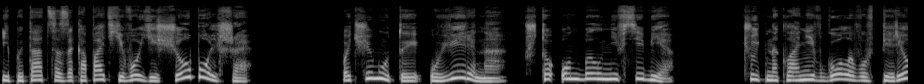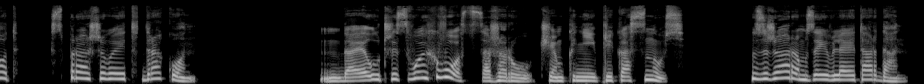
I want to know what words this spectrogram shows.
и пытаться закопать его еще больше? Почему ты уверена, что он был не в себе? Чуть наклонив голову вперед, спрашивает дракон. «Да я лучше свой хвост сожру, чем к ней прикоснусь», — с жаром заявляет Ардан.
